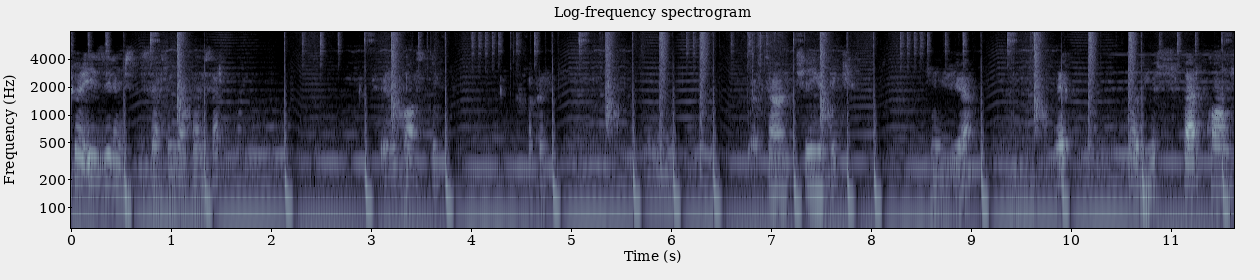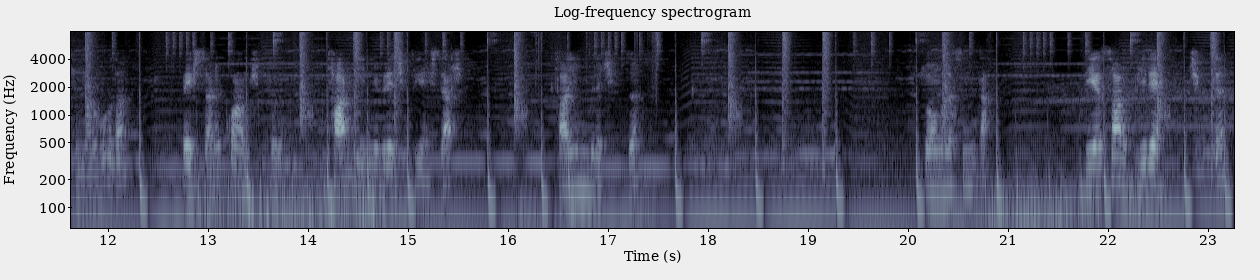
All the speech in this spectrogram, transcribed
Şöyle izleyelim isterseniz arkadaşlar. Şöyle bastım. Bakın. Bir tane şeye girdik. Sunucuya. Ve burada gibi süper kuantumlar. Burada 5 tane kuantum çıktı. TAR 21'e çıktı gençler. TAR 21'e çıktı. Sonrasında DSR 1'e çıktı.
